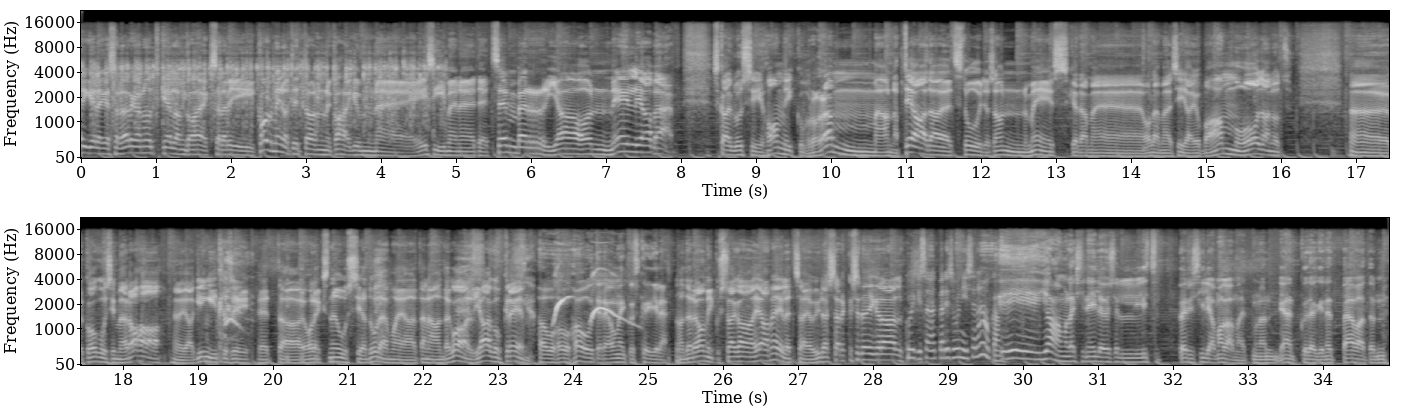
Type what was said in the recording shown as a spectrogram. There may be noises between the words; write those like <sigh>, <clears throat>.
kõigile, kes on ärganud, kell on kaheksa läbi kolm minutit on kahekümne esimene detsember ja on neljapäev. Sky plussi hommikuprogramm annab teada, et stuudios on mees, keda me oleme siia juba ammu oodanud kogusime raha ja kingitusi, et ta oleks nõus siia tulema ja täna on ta kohal, Jaagup Kreem. Hau-hau-hau, tere hommikust kõigile. no tere hommikust, väga hea meel, et sa ju üles ärkasid õigel ajal. kuigi sa oled päris unise näoga. ja ma läksin eile öösel lihtsalt päris hilja magama, et mul on jäänud kuidagi need päevad on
